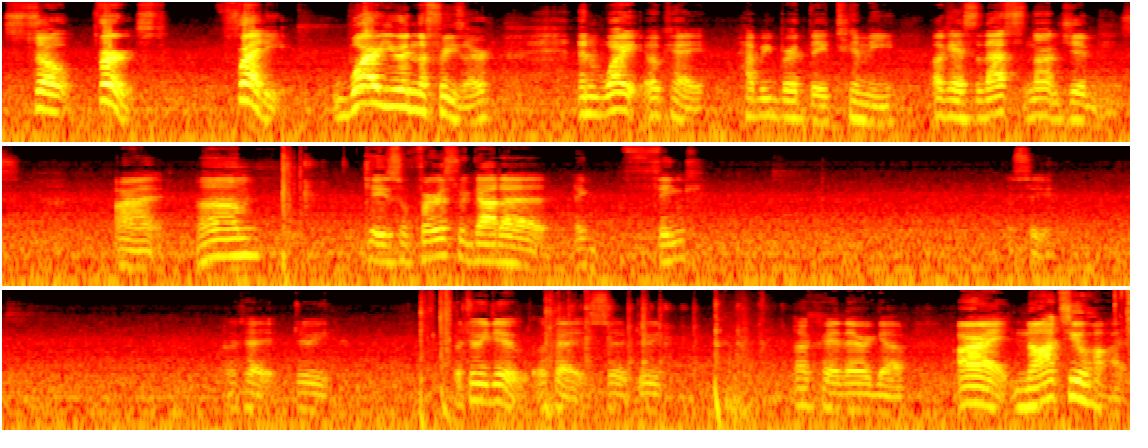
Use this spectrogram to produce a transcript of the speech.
So, first, Freddy, why are you in the freezer? And why, okay, happy birthday, Timmy. Okay, so that's not Jimmy's. Alright, um, okay, so first we gotta, I think, let's see. Okay, do we, what do we do? Okay, so do we, okay, there we go. Alright, not too hot.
